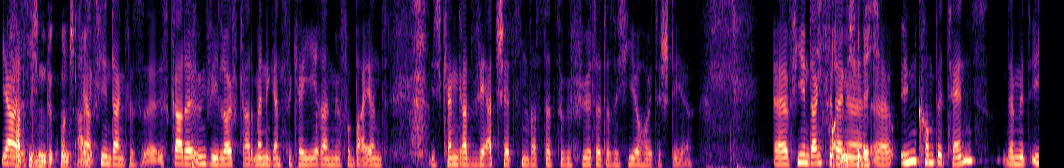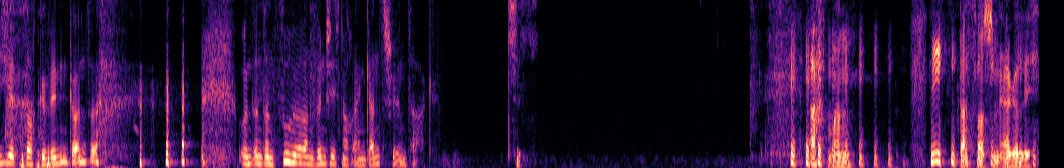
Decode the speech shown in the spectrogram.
ja, Herzlichen Glückwunsch, ja, Alex. vielen Dank. Es ist gerade irgendwie, läuft gerade meine ganze Karriere an mir vorbei und ich kann gerade wertschätzen, was dazu geführt hat, dass ich hier heute stehe. Äh, vielen Dank für deine für äh, Inkompetenz, damit ich jetzt doch gewinnen konnte. und unseren Zuhörern wünsche ich noch einen ganz schönen Tag. Tschüss. Ach Mann. Das war schon ärgerlich.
